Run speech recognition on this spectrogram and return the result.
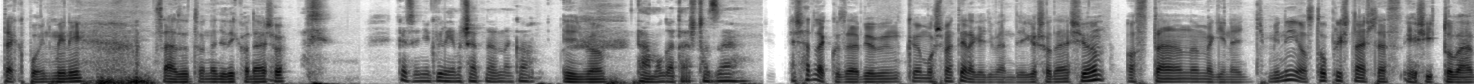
TechPoint Mini 154. adása. Köszönjük William Shatnernek a Így van. támogatást hozzá. És hát legközelebb jövünk, most már tényleg egy vendéges adás jön, aztán megint egy mini, az toplistás lesz, és így tovább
